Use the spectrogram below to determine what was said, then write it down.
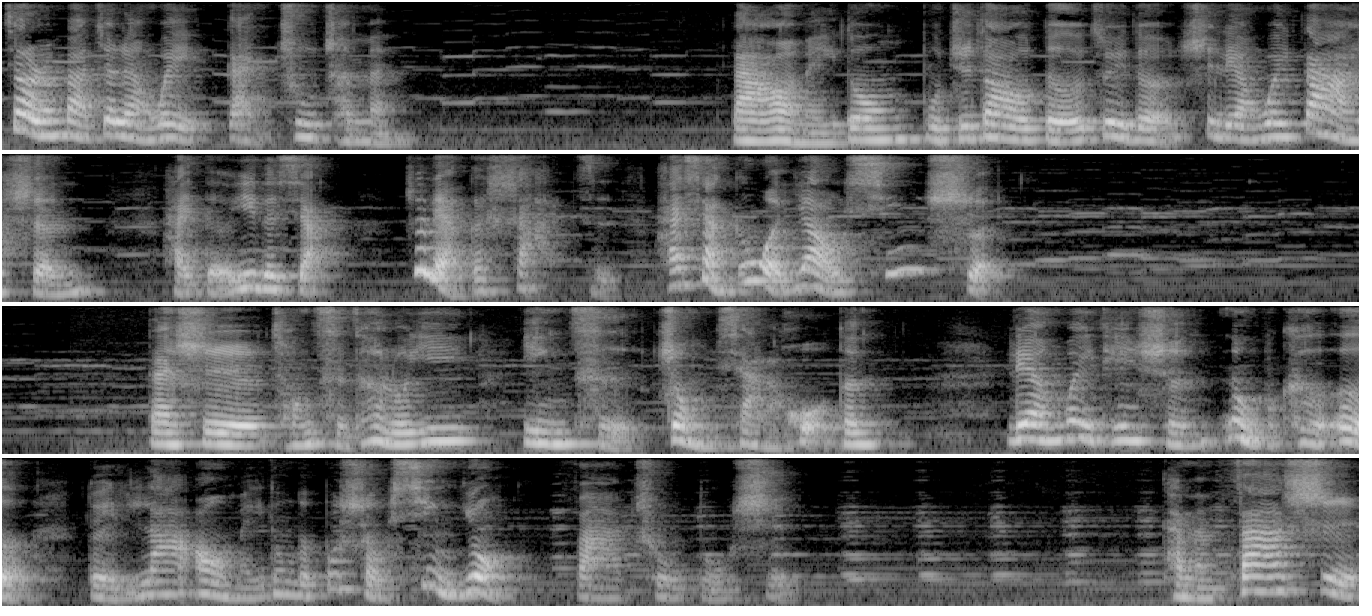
叫人把这两位赶出城门。拉奥梅东不知道得罪的是两位大神，还得意的想：这两个傻子还想跟我要薪水。但是从此特洛伊因此种下了祸根，两位天神怒不可遏，对拉奥梅东的不守信用发出毒誓。他们发誓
